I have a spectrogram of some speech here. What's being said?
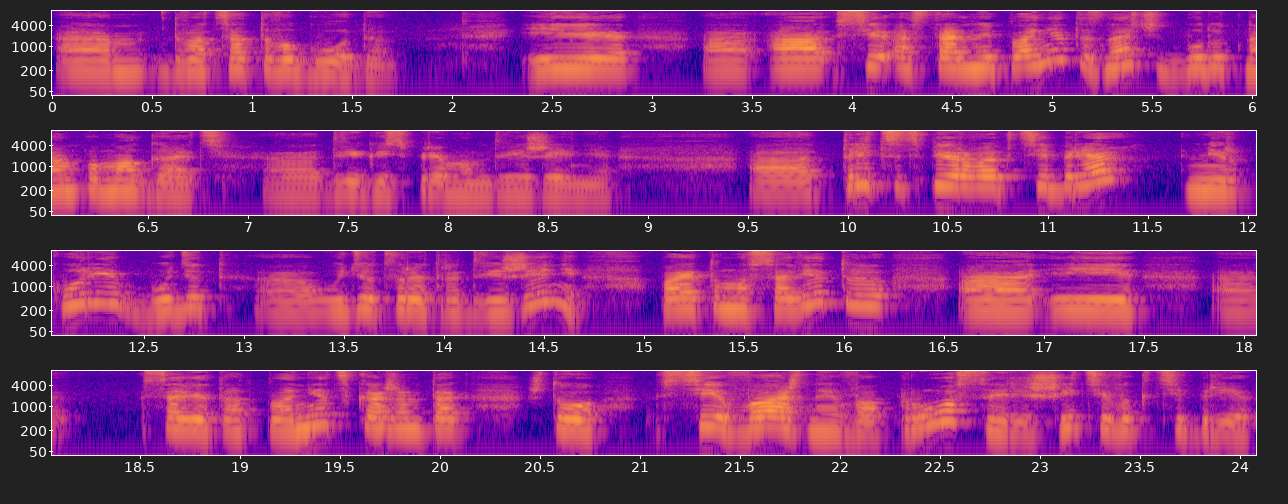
эм, года. И а, а все остальные планеты, значит, будут нам помогать, а, двигаясь в прямом движении. 31 октября Меркурий будет, уйдет в ретро-движение, поэтому советую и совет от планет, скажем так, что все важные вопросы решите в октябре.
